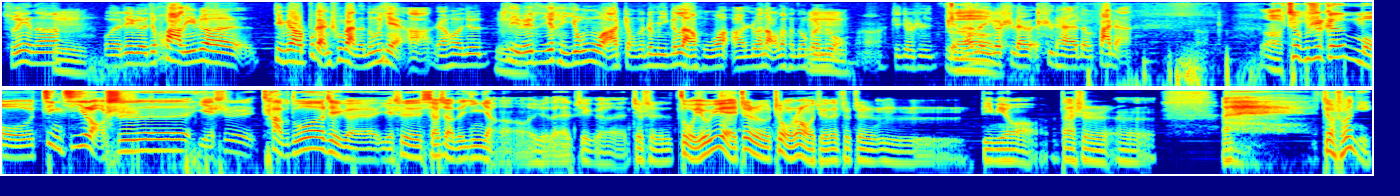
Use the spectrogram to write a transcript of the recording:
所以呢，我这个就画了一个对面不敢出版的东西啊，然后就自以为自己很幽默啊，整了这么一个烂活啊，惹恼了很多观众啊，这就是简单的一个事态事态的发展。啊，这不是跟某进击老师也是差不多，这个也是小小的阴阳啊。我觉得这个就是自我优越，这种这种让我觉得就这嗯比妙。但是嗯，唉，就说你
